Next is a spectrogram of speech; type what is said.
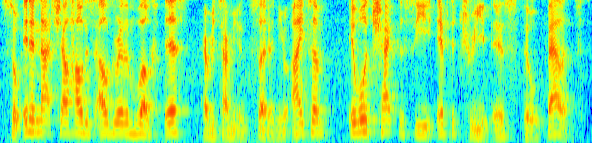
So in a nutshell, how this algorithm works is, every time you insert a new item, it will check to see if the tree is still balanced.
